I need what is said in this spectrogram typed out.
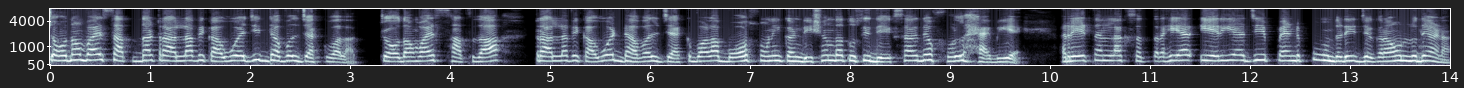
14 ਬਾਏ 7 ਦਾ ਟਰਾਲਾ ਵਿਕਾਊ ਹੈ ਜੀ ਡਬਲ ਜੈਕ ਵਾਲਾ। 14 ਬਾਏ 7 ਦਾ ਟਰਾਲਾ ਵਿਕਾਊ ਹੈ ਡਬਲ ਜੈਕ ਵਾਲਾ। ਬਹੁਤ ਸੋਹਣੀ ਕੰਡੀਸ਼ਨ ਦਾ ਤੁਸੀਂ ਦੇਖ ਸਕਦੇ ਹੋ ਫੁੱਲ ਹੈਵੀ ਹੈ। ਰੇਟ 370000 ਏਰੀਆ ਜੀ, ਪਿੰਡ ਭੂੰਦੜੀ, ਜਗਰਾਉਂ, ਲੁਧਿਆਣਾ।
